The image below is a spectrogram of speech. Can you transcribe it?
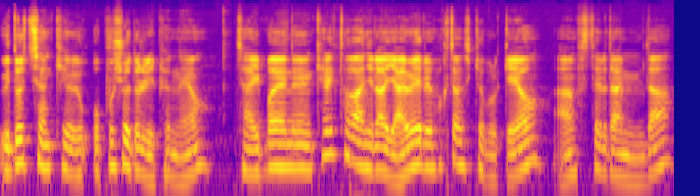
의도치 않게 오프숄더를 입혔네요. 자 이번에는 캐릭터가 아니라 야외를 확장시켜 볼게요. 암스테르담입니다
